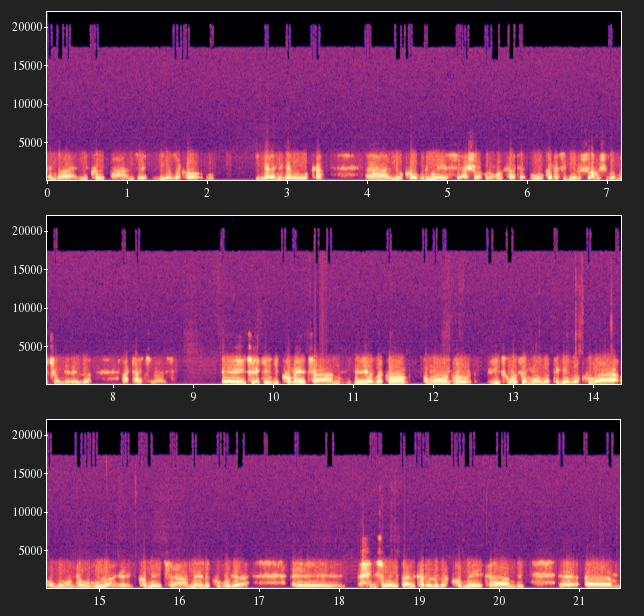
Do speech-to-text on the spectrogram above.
Umva niko bipanze. Bibaza ko impera n'imperuka ah, ni uko buri wese ashobora kuronka urukatasi rwiwe rushobora gushyirwa mu cyongereza ata kibazo. Eh, ico ni ikintu gikomeye cyane bibaza ko umuntu yitwa umusemuzi ategereza kuba umuntu w'ibanga rikomeye cyane ni ukuvuga eh, nshobora gutanga akarorero gakomeye kandi eh, um,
